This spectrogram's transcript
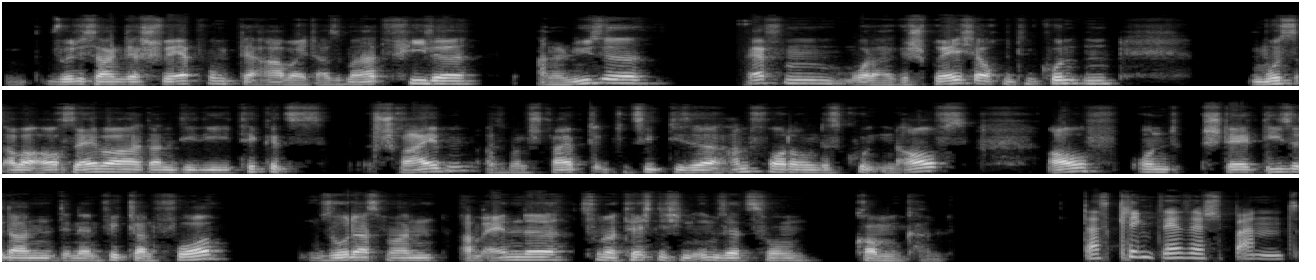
würde ich sagen, der Schwerpunkt der Arbeit. Also man hat viele Analyse-Treffen oder Gespräche auch mit den Kunden, muss aber auch selber dann die, die Tickets schreiben. Also man schreibt im Prinzip diese Anforderungen des Kunden auf, auf und stellt diese dann den Entwicklern vor so dass man am Ende zu einer technischen Umsetzung kommen kann. Das klingt sehr, sehr spannend.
